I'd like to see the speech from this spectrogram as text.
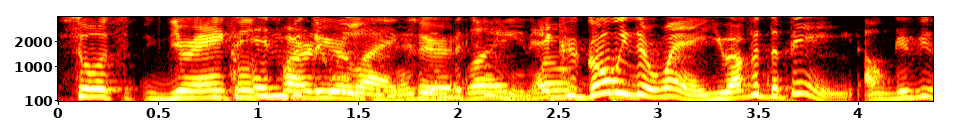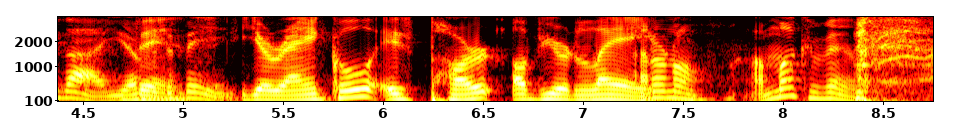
So it's your it's ankle's in part of your leg. It's So in your between. leg It could go either way. You have a debate. I'll give you that. You have a Vince, debate. your ankle is part of your leg. I don't know. I'm not convinced.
